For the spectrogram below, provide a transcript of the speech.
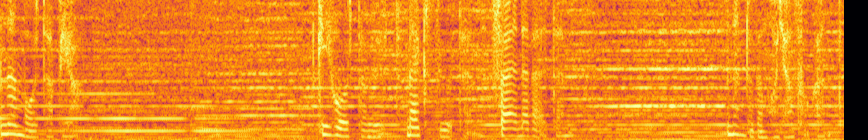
Nem volt apja. Kihordtam őt, megszültem, felneveltem. Nem tudom, hogyan fogant.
